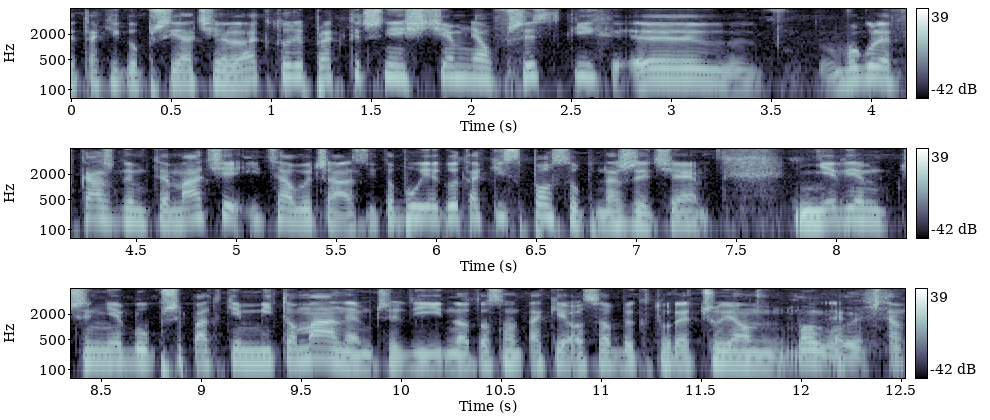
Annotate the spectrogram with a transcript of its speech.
y, takiego przyjaciela, który praktycznie ściemniał wszystkich y, w ogóle w każdym temacie i cały czas. I to był jego taki sposób na życie. Nie wiem, czy nie był przypadkiem mitomanem, czyli no to są takie osoby, które czują tam,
